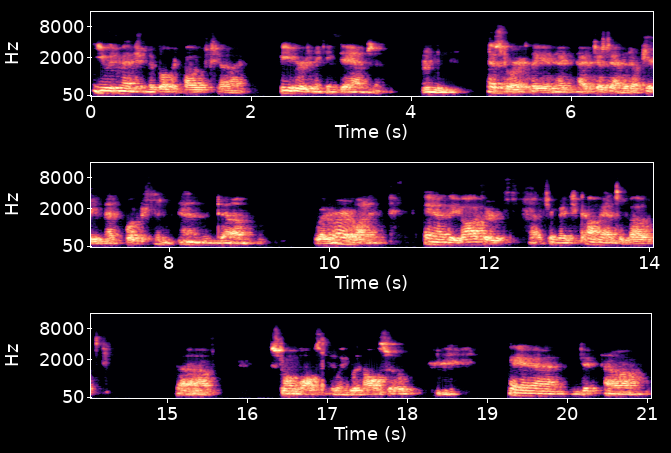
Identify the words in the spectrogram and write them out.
you had mentioned a book about, uh, beavers making dams and Mhm. Historically, and I, I just ended up reading that book and, and, um, learned on it. And the author, uh, she makes comments about, uh, stone walls in New England also. And, um,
